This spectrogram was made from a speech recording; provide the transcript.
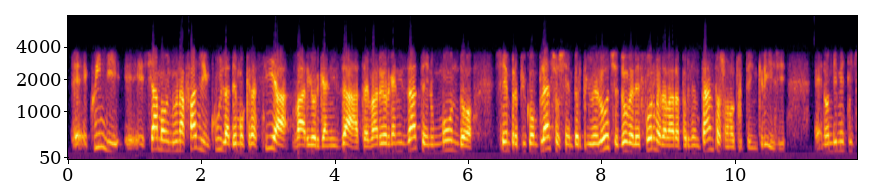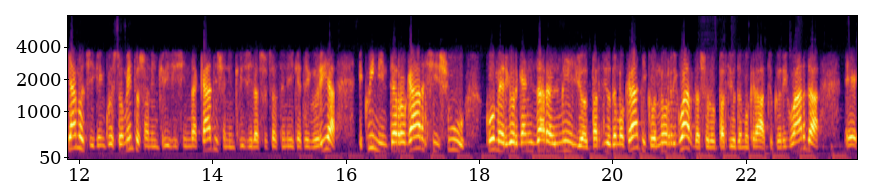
e quindi eh, siamo in una fase in cui la democrazia va riorganizzata e va riorganizzata in un mondo sempre più complesso, sempre più veloce, dove le forme della rappresentanza sono tutte in crisi. Eh, non dimentichiamoci che in questo momento sono in crisi i sindacati, sono in crisi le associazioni di categoria e quindi interrogarsi su come riorganizzare al meglio il Partito Democratico non riguarda solo il Partito Democratico, riguarda, eh,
